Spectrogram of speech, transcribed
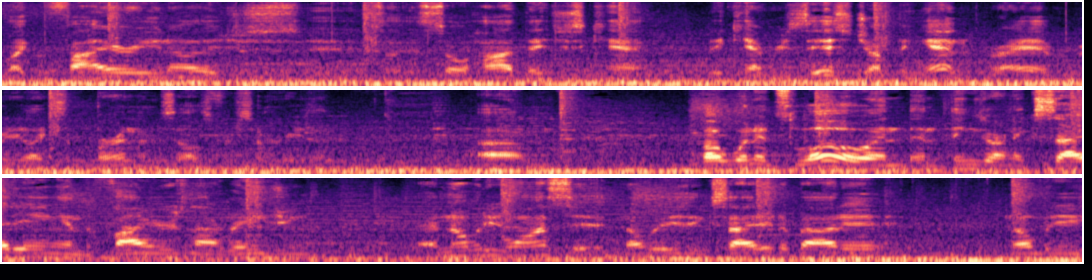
like fire. You know, they just it's, it's so hot they just can't they can't resist jumping in. Right? Everybody likes to burn themselves for some reason. Um, but when it's low and, and things aren't exciting and the fire's not raging, uh, nobody wants it. Nobody's excited about it. Nobody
